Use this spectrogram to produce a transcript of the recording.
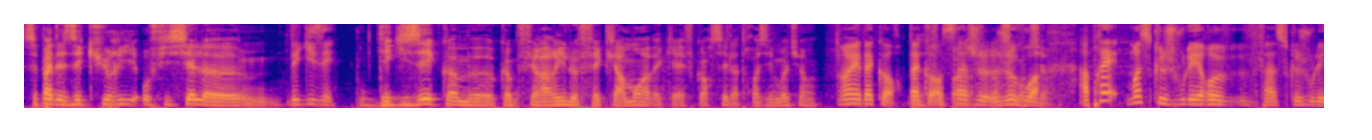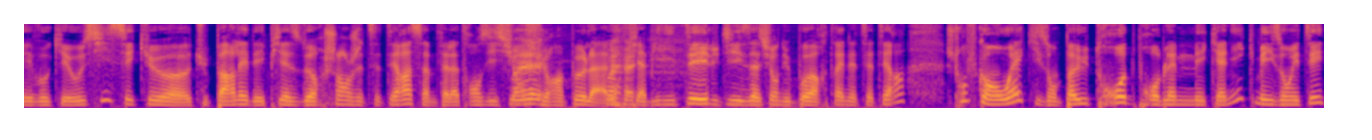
c'est pas des écuries officielles euh, déguisées. Déguisées comme, euh, comme Ferrari le fait clairement avec AF Corset, la troisième voiture. Ouais, d'accord, d'accord, ça je, vois. Après, moi ce que je voulais, enfin, ce que je voulais évoquer aussi, c'est que euh, tu parlais des pièces de rechange, etc. Ça me fait la transition sur un peu la, fiabilité, l'utilisation du powertrain, etc. Je trouve qu'en WEC, ils n'ont pas eu trop de problèmes mécaniques, mais ils ont été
